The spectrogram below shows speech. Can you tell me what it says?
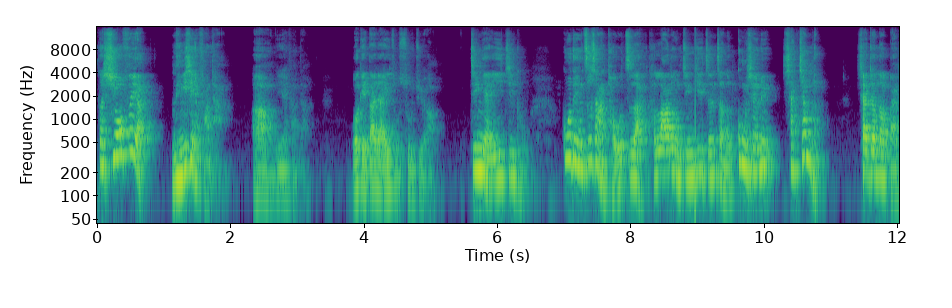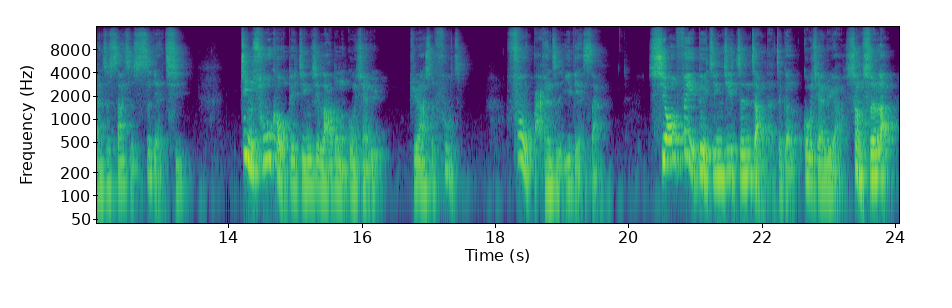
但消费啊明显反弹啊，明显反弹。我给大家一组数据啊，今年一季度固定资产投资啊，它拉动经济增长的贡献率下降了，下降到百分之三十四点七。进出口对经济拉动的贡献率居然是负值，负百分之一点三，消费对经济增长的这个贡献率啊上升了，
